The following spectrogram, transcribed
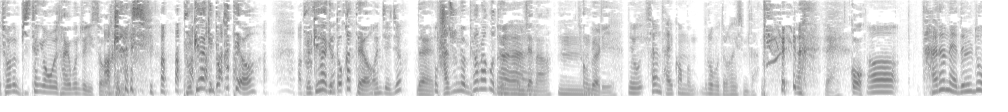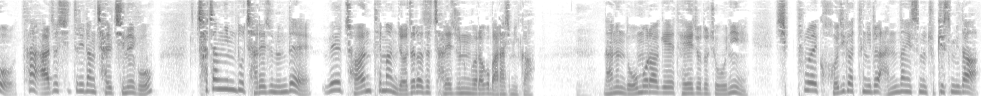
저는 비슷한 경험을 당해본 적이 있어. 그러시면. 불쾌하긴 똑같아요. 불쾌하긴 똑같아요. 언제죠? 네, 다 주면 편하거든, 네. 언제나. 음. 성별이. 네, 사연 다 읽고 한번 물어보도록 하겠습니다. 네, 꼭. 어, 다른 애들도 다 아저씨들이랑 잘 지내고 차장님도 잘해주는데 왜 저한테만 여자라서 잘해주는 거라고 말하십니까? 나는 노멀하게 대해줘도 좋으니 10%의 거지 같은 일을 안 당했으면 좋겠습니다.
